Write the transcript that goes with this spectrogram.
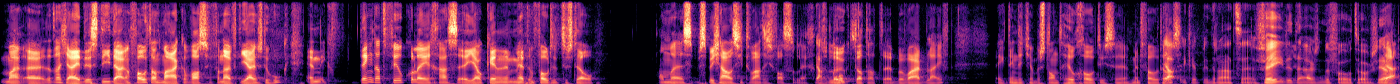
Maar eh, dat was jij dus, die daar een foto aan het maken was vanuit de juiste hoek. En ik denk dat veel collega's eh, jou kennen met een fototoestel om eh, speciale situaties vast te leggen. Ja, dus leuk klopt. dat dat bewaard blijft. Ik denk dat je bestand heel groot is eh, met Ja, foto's. ik heb inderdaad eh, vele duizenden foto's ja, Ja.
